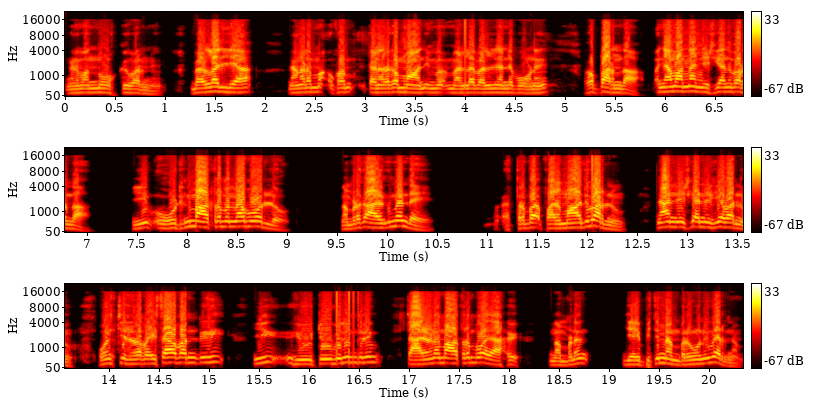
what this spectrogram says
ഇങ്ങനെ വന്ന് നോക്ക് പറഞ്ഞു. വെള്ളമില്ല. ഞങ്ങളുടെ കിണറൊക്കെ മാന്തി വെള്ളം വെള്ള തന്നെ പോണ്. ഒക്കെ പറഞ്ഞതാ. ഞാൻ വന്ന് അന്വേഷിക്കാന്ന് പറഞ്ഞതാ. ഈ വോട്ടിന് മാത്രം വന്നാ പോരല്ലോ. നമ്മുടെ കാര്യം വേണ്ടേ? എത്ര പരമാവധി പറഞ്ഞു. ഞാൻ അന്വേഷിക്കാൻ അന്വേഷിക്കാൻ പറഞ്ഞു. ഓൻ ചില്ലറ പൈസ പറഞ്ഞിട്ട് ഈ യൂട്യൂബിലും ഇതിലും ചാനലിലും മാത്രം പോയാ നമ്മുടെ ജയിപ്പിച്ച മെമ്പറും കൂടി വരണം.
